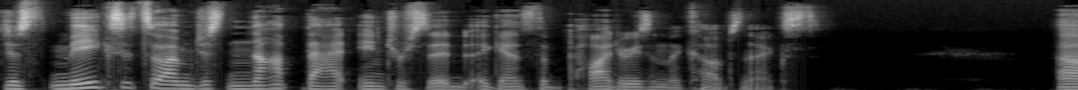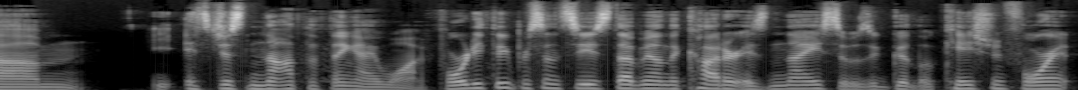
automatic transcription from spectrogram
just makes it so I'm just not that interested against the Padres and the Cubs next. Um, it's just not the thing I want. 43% CSW on the cutter is nice. It was a good location for it.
